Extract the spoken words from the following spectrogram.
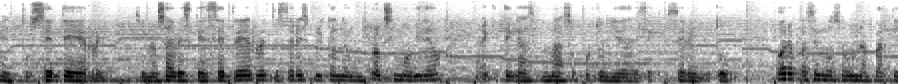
en tu CTR. Si no sabes qué es CTR te estaré explicando en un próximo video para que tengas más oportunidades de crecer en YouTube. Ahora pasemos a una parte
